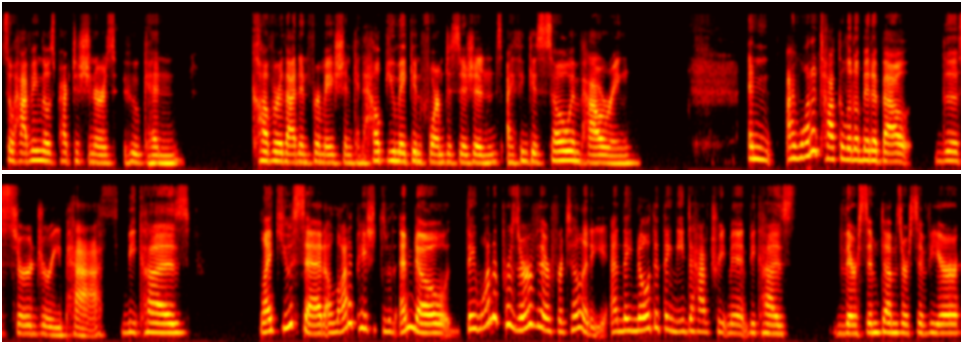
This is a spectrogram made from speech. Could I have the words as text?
So having those practitioners who can cover that information, can help you make informed decisions, I think is so empowering. And I want to talk a little bit about the surgery path because like you said, a lot of patients with endo, they want to preserve their fertility and they know that they need to have treatment because their symptoms are severe,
